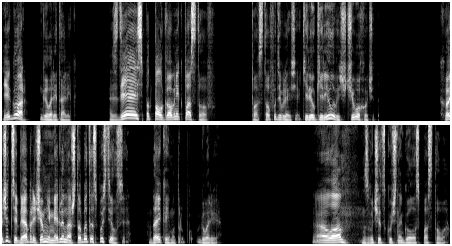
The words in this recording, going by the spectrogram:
«Егор», — говорит Алик, — «здесь подполковник Постов». Постов, удивляюсь я. «Кирилл Кириллович чего хочет?» «Хочет тебя, причем немедленно, чтобы ты спустился. Дай-ка ему трубку», — говорю я. «Алло», — звучит скучный голос Постова.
